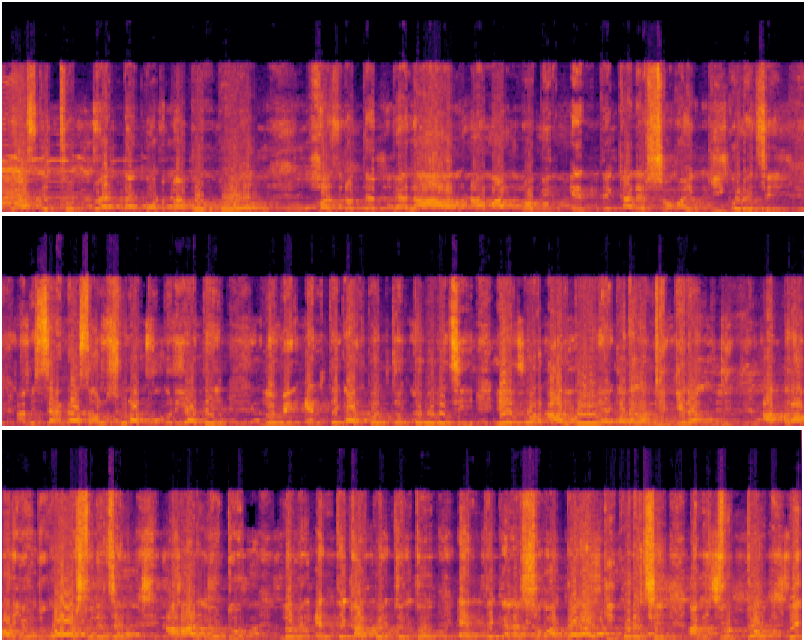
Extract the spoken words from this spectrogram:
আমি আজকে ছোট্ট একটা ঘটনা বলব। হজরতে বেলাল আমার নবীর এন্তেকালের সময় কি করেছে? আমি স্যান্ডাসল সোলা পুকুরিয়াতে নবীর এন্তেকাল পর্যন্ত বলেছি এরপর আর বলি নাই। কথা কথা ঠিক কিনা? আপনারা আমার ইউটিউব আওয়াজ শুনেছেন। আমার ইউটিউব নবীর এন্তেকাল পর্যন্ত। এন্তেকালের সময় বেলাল কি করেছে? আমি ছোট্ট এই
